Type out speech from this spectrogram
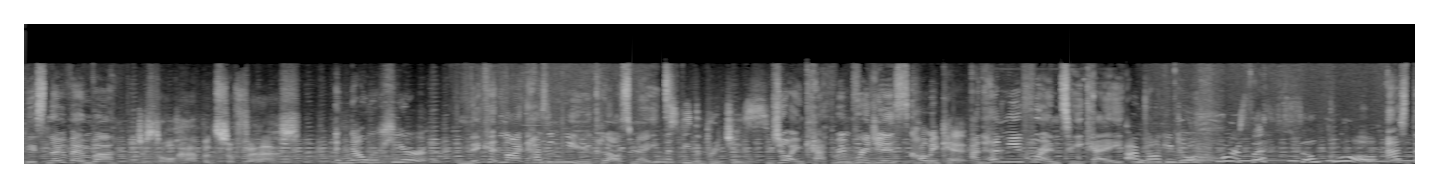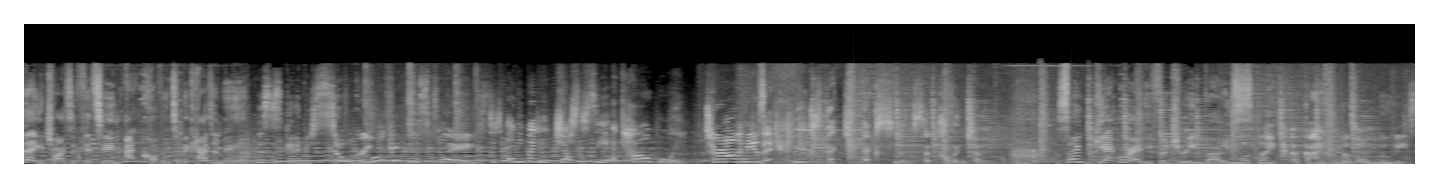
this November. It just all happened so fast. And now we're here. Nick at Night has a new classmate. You must be the Bridges. Join Catherine Bridges Call me Kit. and her new friend TK I'm talking to a horse. That's so cool. as they try to fit in at Covington Academy. This is gonna be so great. Look at this place. Did anybody just see a cowboy? Turn on the music. We expect excellence at Covington. So get ready for dreamboats. You look like a guy from those old movies.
